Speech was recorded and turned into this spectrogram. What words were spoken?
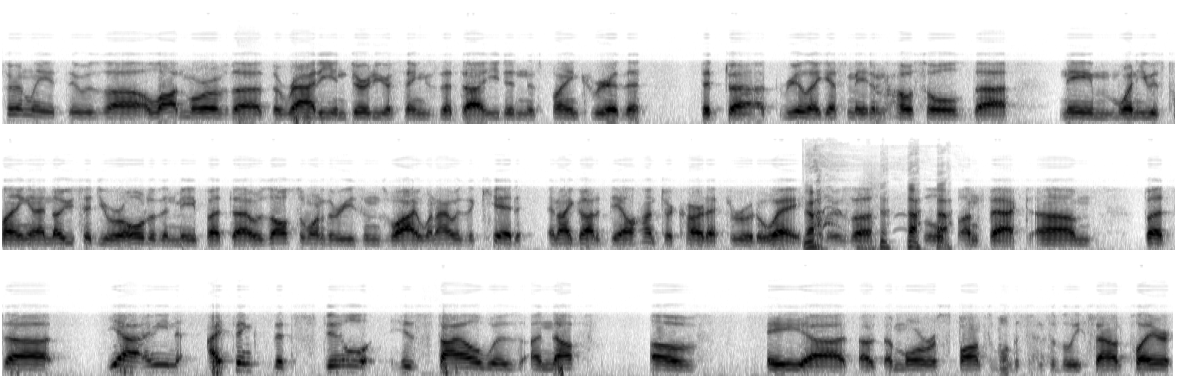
certainly, it, it was uh, a lot more of the the ratty and dirtier things that uh, he did in his playing career that that uh, really, I guess, made him household. Uh, name when he was playing. And I know you said you were older than me, but uh, it was also one of the reasons why when I was a kid and I got a Dale Hunter card, I threw it away. So there's a little fun fact. Um, but uh, yeah, I mean, I think that still his style was enough of a, uh, a, a more responsible, defensively sound player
